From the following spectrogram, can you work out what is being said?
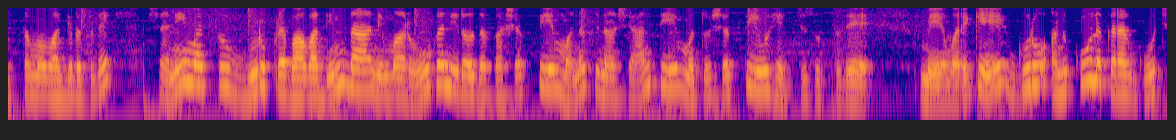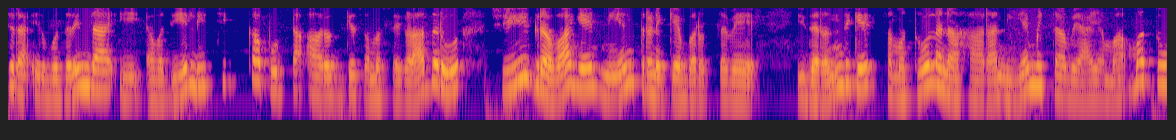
ಉತ್ತಮವಾಗಿರುತ್ತದೆ. ಶನಿ ಮತ್ತು ಗುರು ಪ್ರಭಾವದಿಂದ ನಿಮ್ಮ ರೋಗ ನಿರೋಧಕ ಶಕ್ತಿ, ಮನಸ್ಸಿನ ಶಾಂತಿ ಮತ್ತು ಶಕ್ತಿಯು ಹೆಚ್ಚಿಸುತ್ತದೆ. ಮೇವರೆಗೆ ಗುರು ಅನುಕೂಲಕರ ಗೋಚರ ಇರುವುದರಿಂದ ಈ ಅವಧಿಯಲ್ಲಿ ಚಿಕ್ಕ ಪುಟ್ಟ ಆರೋಗ್ಯ ಸಮಸ್ಯೆಗಳಾದರೂ ಶೀಘ್ರವಾಗಿ ನಿಯಂತ್ರಣಕ್ಕೆ ಬರುತ್ತವೆ. ಇದರೊಂದಿಗೆ ಸಮತೋಲನ ಆಹಾರ ನಿಯಮಿತ ವ್ಯಾಯಾಮ ಮತ್ತು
